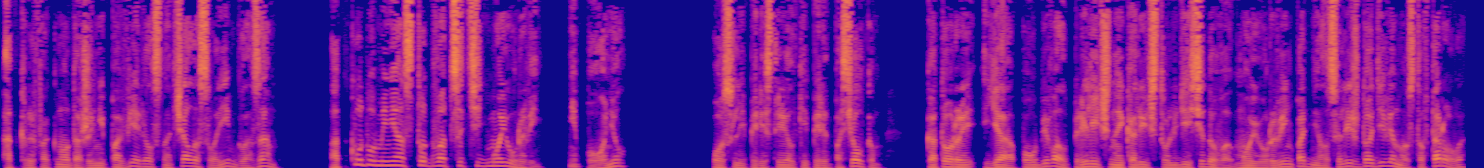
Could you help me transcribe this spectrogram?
Открыв окно, даже не поверил сначала своим глазам. Откуда у меня 127 уровень? Не понял. После перестрелки перед поселком в которой я поубивал приличное количество людей Седова, мой уровень поднялся лишь до 92-го.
